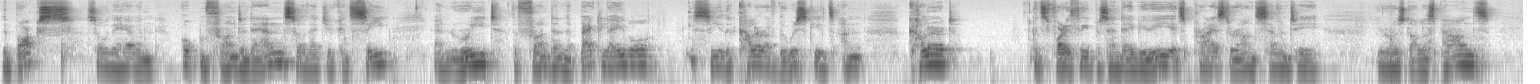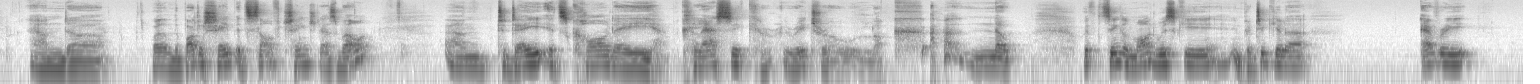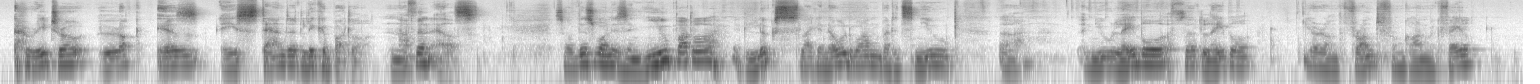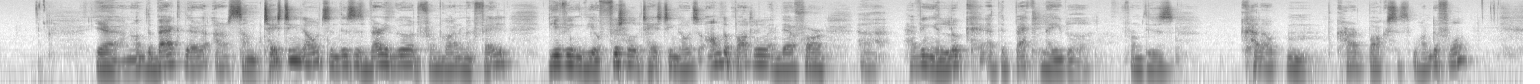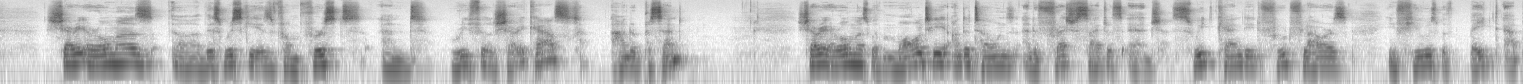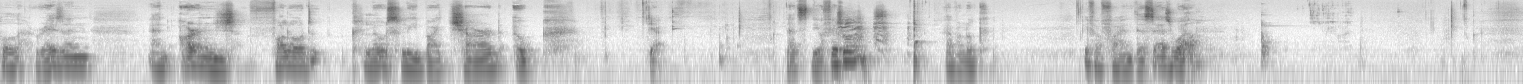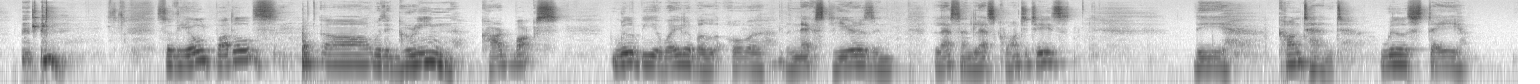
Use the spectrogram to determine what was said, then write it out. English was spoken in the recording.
the box, so they have an open front and end, so that you can see and read the front and the back label. See the color of the whiskey. It's uncolored. It's 43% ABV. It's priced around 70 euros, dollars, pounds, and uh, well, the bottle shape itself changed as well. And today it's called a classic retro look. no. With single malt whiskey in particular, every retro look is a standard liquor bottle, nothing else. So this one is a new bottle. It looks like an old one, but it's new. Uh, a new label, a third label here on the front from Gordon MacPhail. Yeah, and on the back there are some tasting notes, and this is very good from Gordon MacPhail, giving the official tasting notes on the bottle and therefore uh, having a look at the back label from this cut open card box is wonderful. Sherry aromas, uh, this whiskey is from first and refill sherry casks, 100%. Sherry aromas with malty undertones and a fresh citrus edge, sweet candied fruit flowers, infused with baked apple, resin, and orange, followed closely by charred oak. Yeah, that's the official. Have a look if I find this as well. so the old bottles uh, with a green card box will be available over the next years in less and less quantities. The content will stay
